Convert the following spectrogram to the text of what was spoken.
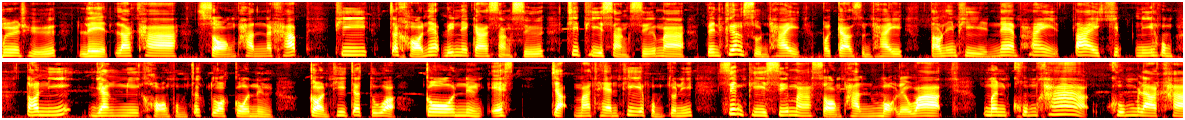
มือถือเลทราคา 2,000 นะครับพี่จะขอแนบลิงก์ในการสั่งซื้อที่พีสั่งซื้อมาเป็นเครื่องศูนย์ไทย ประกันศูนย์ไทยตอนนี้พีแนบให้ใต้คลิปนี้ผม ตอนนี้ยังมีของผมเจ้าตัว Go 1ก่อนที่เจ้าตัว Go 1S จะมาแทนที่ผมตัวนี้ ซึ่งพีซื้อมา 2,000 บอกเลยว่า มันคุ้มค่าคุ้มราคา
